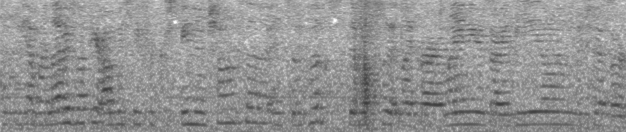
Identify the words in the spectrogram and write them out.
um, we have our letters up here, obviously for Christina and Shawntah, and some hooks that we put like our lanyards, our ID on, which has our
